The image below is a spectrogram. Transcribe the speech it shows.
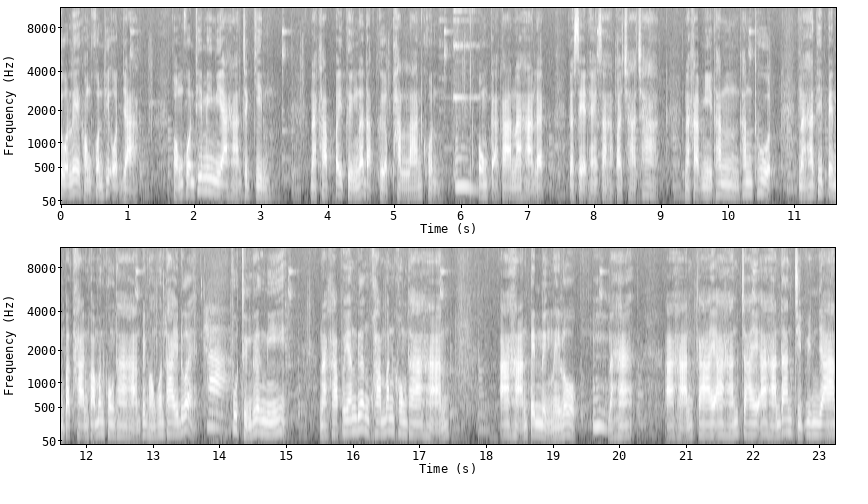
ตัวเลขของคนที่อดอยาก ของคนที่ไม่มีอาหารจะกินนะครับไปถึงระดับเกือบพันล้านคนอืมองค์การอาหารและเกษตรแห่งสหประชาชาติ นะครับมีท่านท่านทูตนะฮะที่เป็นประธานความมั่นคงทางอาหารเป็นของคนไทยด้วยค่ะพูดถึงเรื่องนี้นะครับเพราะฉะนั้นเรื่องความมั่นคงทางอาหารอาหารเป็นหนึ่งในโลกอืมนะฮะอาหารกายอาหารใจอาหารด้านจิตวิญญาณ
